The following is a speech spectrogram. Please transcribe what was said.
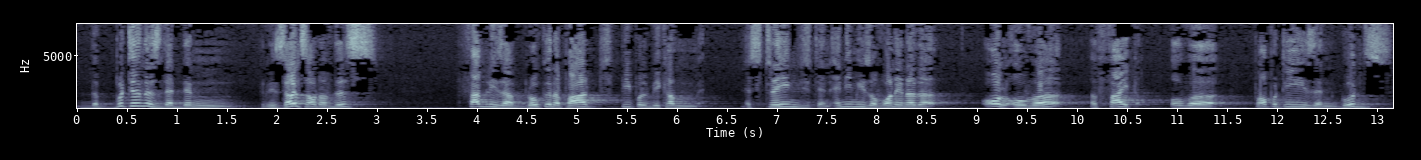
the bitterness that then results out of this, families are broken apart, people become estranged and enemies of one another, all over a fight over properties and goods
